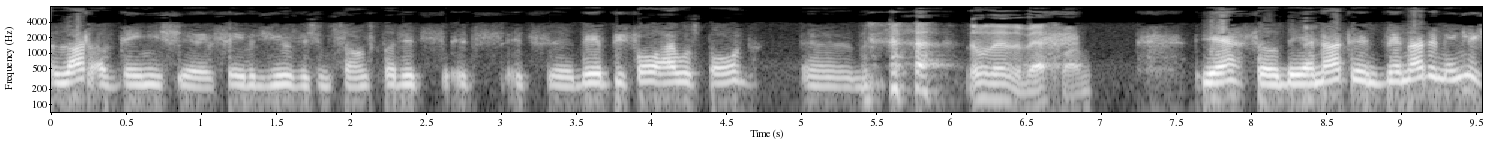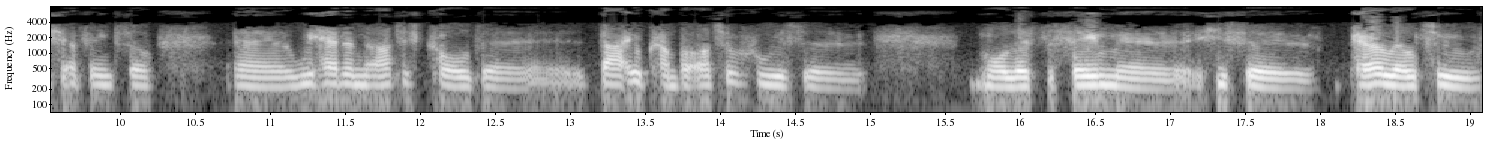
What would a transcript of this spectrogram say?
a lot of Danish uh, favorite Eurovision songs, but it's it's it's uh, they're before I was born. Um, well, they're the best ones. Yeah, so they are not in, they're not in English, I think. So uh, we had an artist called uh, Dario Campeotto, who is uh, more or less the same. Uh, he's uh, parallel to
